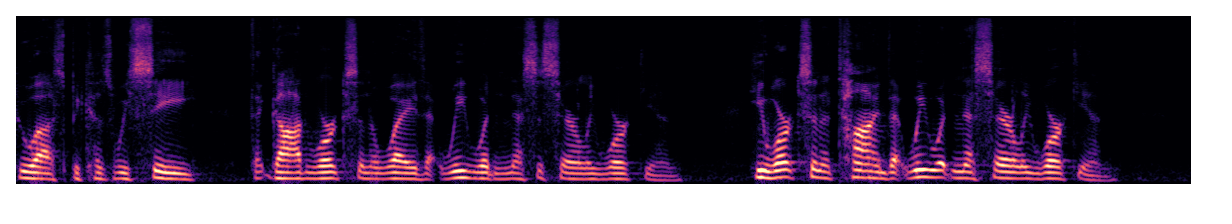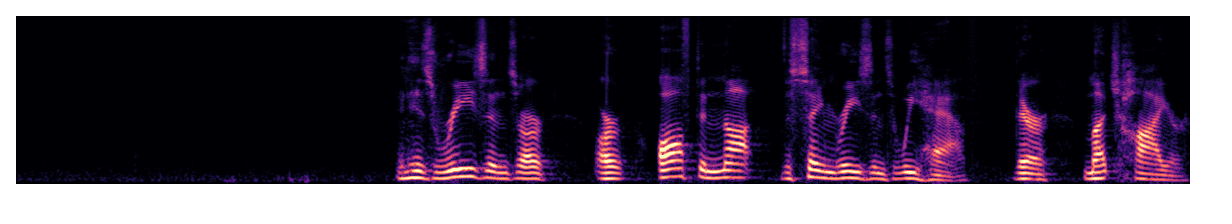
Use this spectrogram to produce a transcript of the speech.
to us because we see that God works in a way that we wouldn't necessarily work in. He works in a time that we wouldn't necessarily work in. And his reasons are, are often not the same reasons we have, they're much higher,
